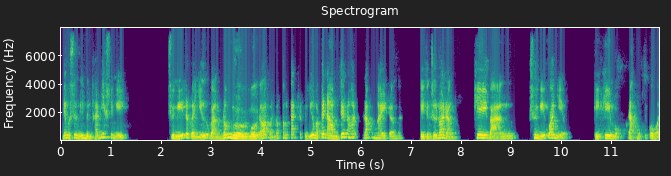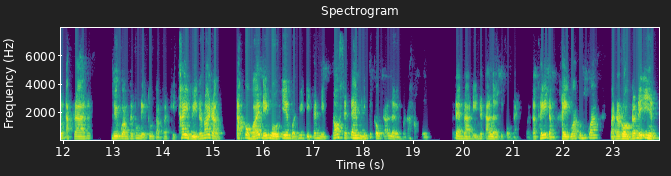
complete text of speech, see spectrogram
Nếu mà suy nghĩ mình phải biết suy nghĩ. Suy nghĩ rất là dữ và nó ngồi ngồi đó và nó phân tách rất là dữ. Mà cái nào mình thấy nó nó không hay trơn thì thường sư nói rằng khi bạn suy nghĩ quá nhiều thì khi một đặt một cái câu hỏi đặt ra đó, liên quan tới vấn đề tu tập đó, thì thay vì nó nói rằng đặt câu hỏi để ngồi yên và duy trì chánh niệm nó sẽ đem những cái câu trả lời mà nó học được đem ra để nó trả lời cái câu này. Và nó thấy rằng hay quá đúng quá và nó rồi nó để yên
